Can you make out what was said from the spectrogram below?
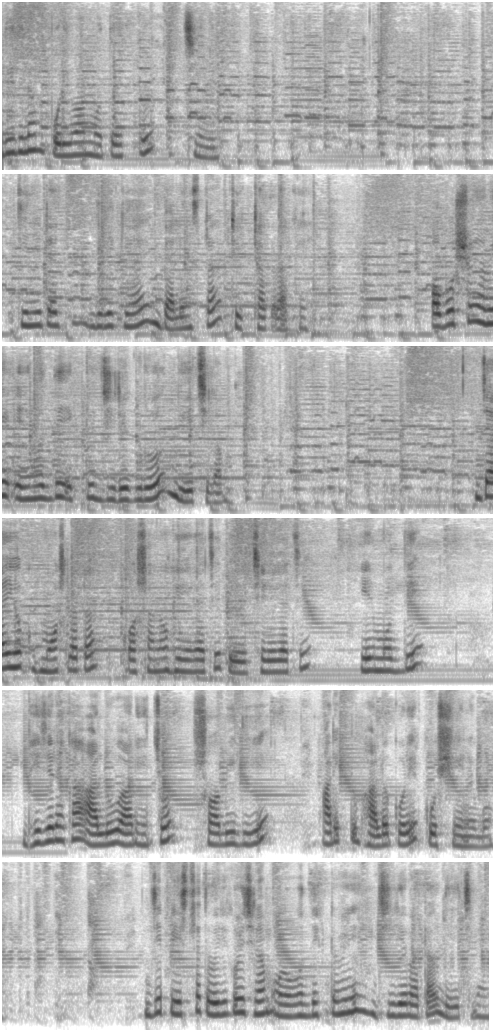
দিয়ে দিলাম পরিমাণ মতো একটু চিনি। চিনিটা দিলে কী হয়? ব্যালেন্সটা ঠিকঠাক রাখে। অবশ্যই আমি এর মধ্যে একটু জিরে গুঁড়ো দিয়েছিলাম। যাই হোক, মশলাটা কষানো হয়ে গেছে, তেল ছেড়ে গেছে। এর মধ্যে ভেজে রাখা আলু আর এঁচড় সবই দিয়ে আরেকটু ভালো করে কষিয়ে নেব। যে পেস্টটা তৈরি করেছিলাম, ওর মধ্যে একটু আমি জিরে বাটাও দিয়েছিলাম।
